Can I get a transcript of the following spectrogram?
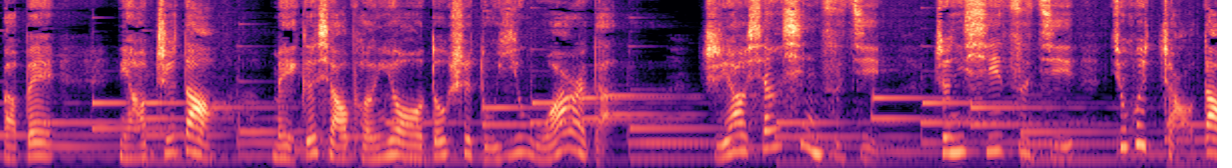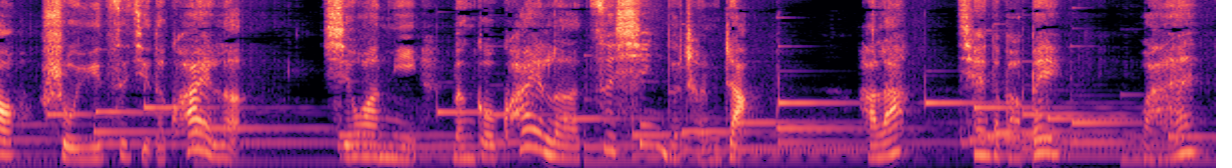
宝贝，你要知道，每个小朋友都是独一无二的，只要相信自己，珍惜自己，就会找到属于自己的快乐。希望你能够快乐、自信的成长。好啦，亲爱的宝贝，晚安。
